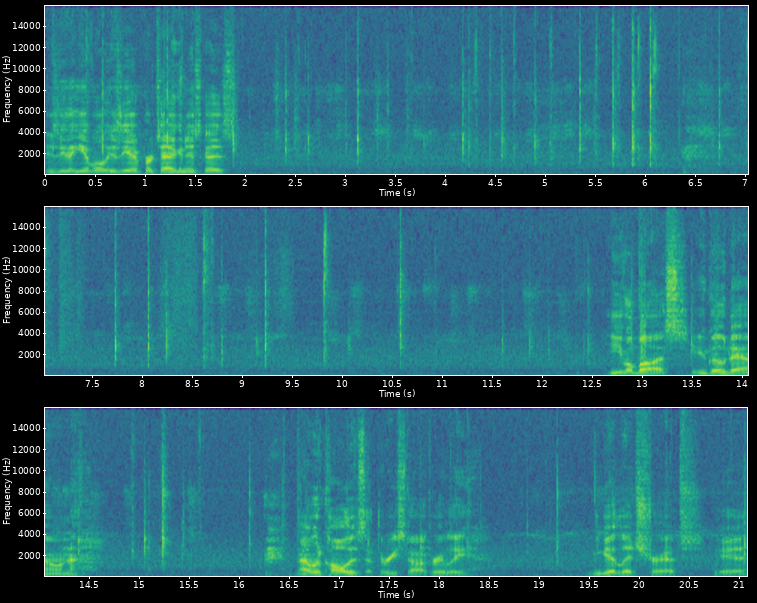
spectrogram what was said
Is he the evil? Is he a protagonist, guys? Evil boss, you go down. I would call this a three stock, really. You get ledge traps, yeah.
